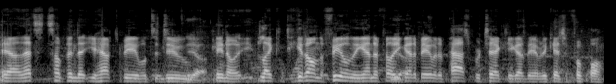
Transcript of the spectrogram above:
yeah, that's something that you have to be able to do. Yeah. You know, like to get on the field in the NFL, you got to be able to pass protect. You got to be able to catch a football.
